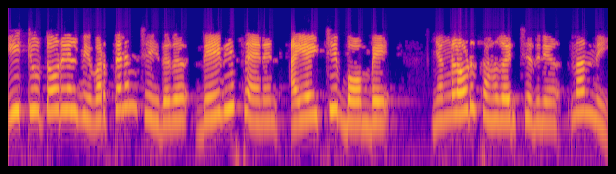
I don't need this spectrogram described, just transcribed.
ഈ ട്യൂട്ടോറിയൽ വിവർത്തനം ചെയ്തത് ദേവി സേനൻ ഐറ്റ് ബോംബെ. ഞങ്ങളോട് സഹകരിച്ചതിന് നന്ദി.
